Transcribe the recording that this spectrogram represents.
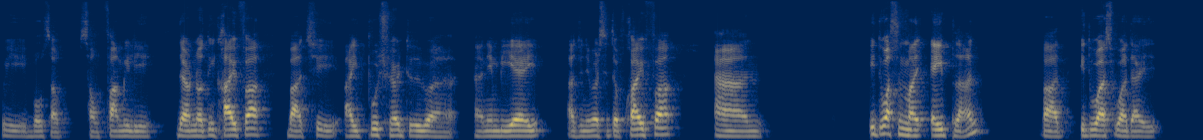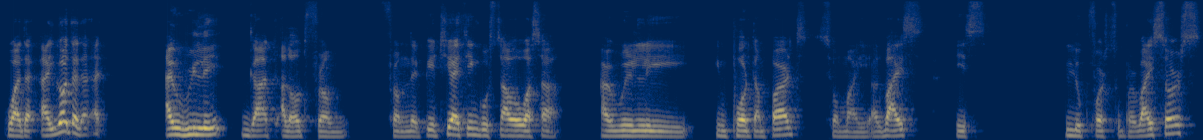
We both have some family. They are not in Haifa, but she I pushed her to do a, an MBA at University of Haifa, and it wasn't my A plan, but it was what I what I got. And I, I really got a lot from from the PhD. I think Gustavo was a a really important part. So my advice is look for supervisors,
